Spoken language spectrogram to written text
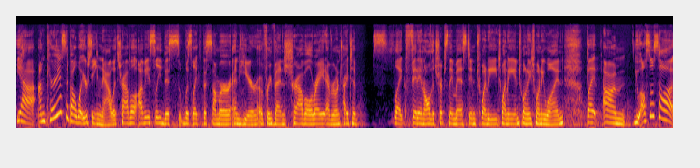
Yeah, I'm curious about what you're seeing now with travel. Obviously, this was like the summer and year of revenge travel, right? Everyone tried to like fit in all the trips they missed in 2020 and 2021 but um, you also saw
